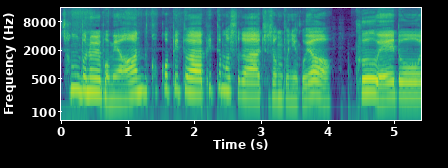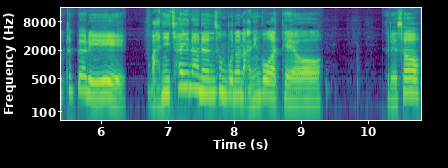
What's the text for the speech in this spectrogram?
성분을 보면 코코피트와 피트모스가 주성분이고요. 그 외에도 특별히 많이 차이 나는 성분은 아닌 것 같아요. 그래서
